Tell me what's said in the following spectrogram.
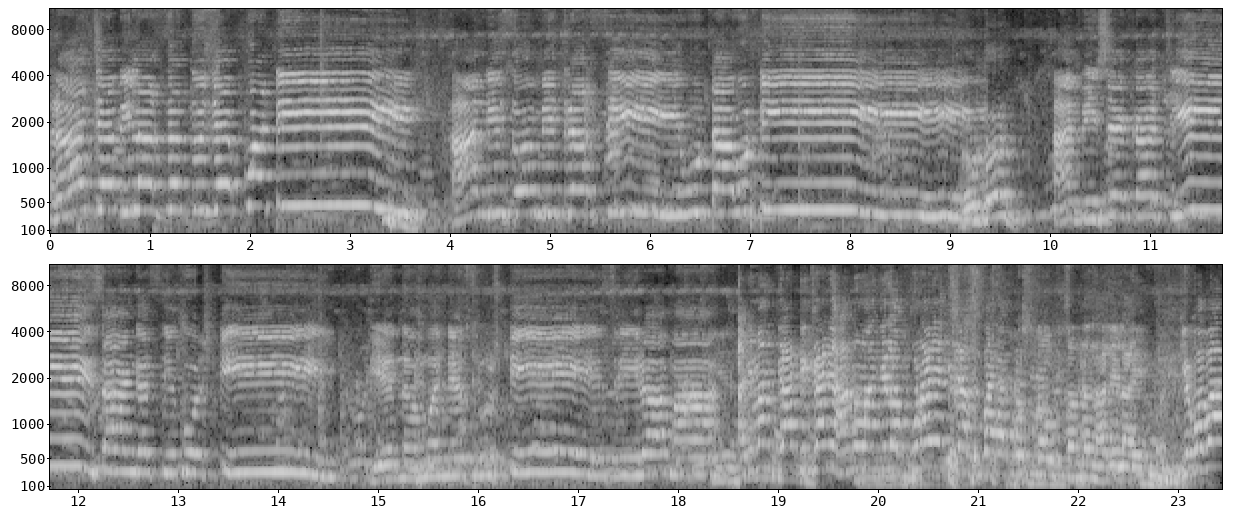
राज्य विलास अभिषेकाची सांगती गोष्टी. येन मने सृष्टी श्रीरामा. आणि मग त्या ठिकाणी हनुमानजीला पुन्हा एक असणारा प्रश्न उत्पन्न झालेला आहे की बाबा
